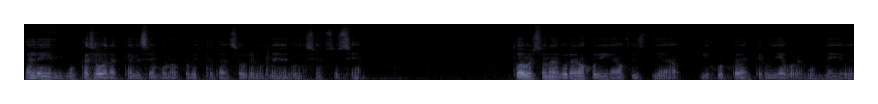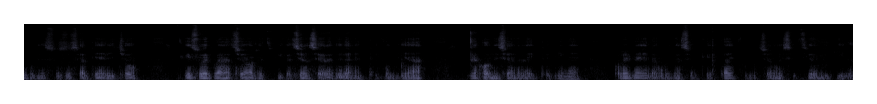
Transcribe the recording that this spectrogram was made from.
La ley en ningún caso podrá establecer monopolio estatal sobre los medios de comunicación social. Toda persona natural o jurídica ofrecida injustamente aludida por algún medio de comunicación social tiene derecho a que su declaración o rectificación sea gratuitamente difundida en las condiciones de la ley determine medio de la comunicación que esta información haya sido emitida.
